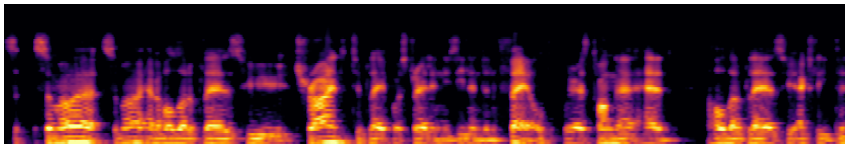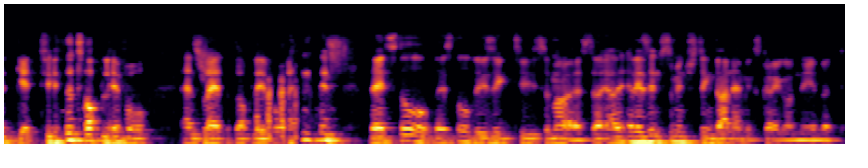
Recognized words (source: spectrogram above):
Samoa Samoa had a whole lot of players who tried to play for Australia and New Zealand and failed, whereas Tonga had a whole lot of players who actually did get to the top level and play at the top level, and they're still they're still losing to Samoa. So uh, there's some interesting dynamics going on there, but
